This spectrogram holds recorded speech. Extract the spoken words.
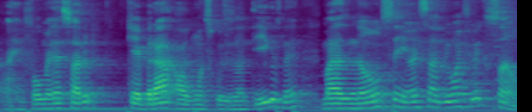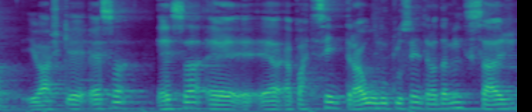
a reforma é necessário quebrar algumas coisas antigas, né? Mas não sem antes haver uma reflexão. Eu acho que essa essa é, é a parte central, o núcleo central da mensagem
